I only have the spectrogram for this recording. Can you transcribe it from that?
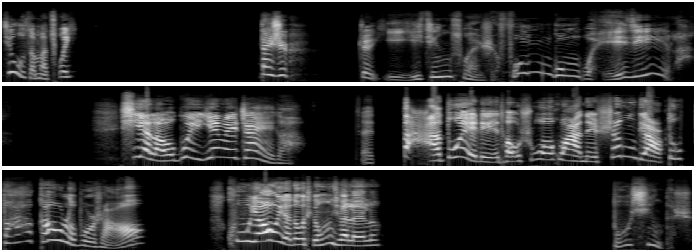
就这么脆。但是这已经算是丰功伟绩了。谢老贵因为这个，在大队里头说话那声调都拔高了不少，哭腰也都挺起来了。不幸的是，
